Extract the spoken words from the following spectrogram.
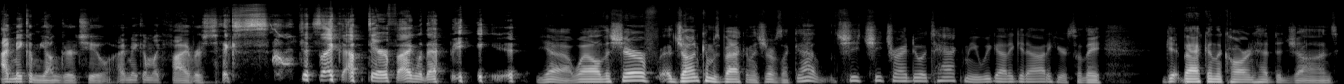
I'd make them younger too. I'd make them like five or six. Just like how terrifying would that be? yeah. Well, the sheriff uh, John comes back and the sheriff's like, "God, she she tried to attack me. We got to get out of here." So they get back in the car and head to John's.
